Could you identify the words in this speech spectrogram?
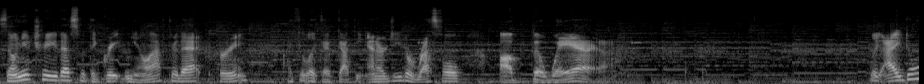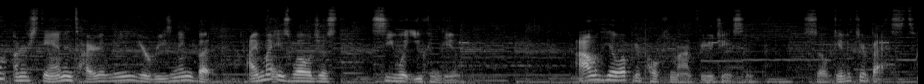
Sonia treated us with a great meal. After that curry, I feel like I've got the energy to wrestle a Bewear. Like, I don't understand entirely your reasoning, but I might as well just see what you can do. I'll heal up your Pokemon for you, Jason. So give it your best.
